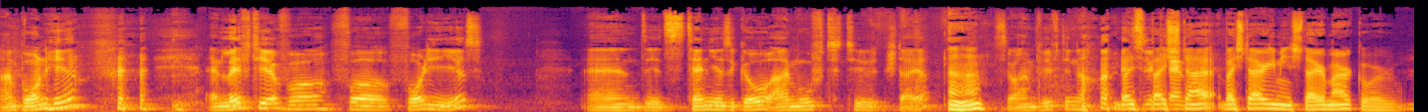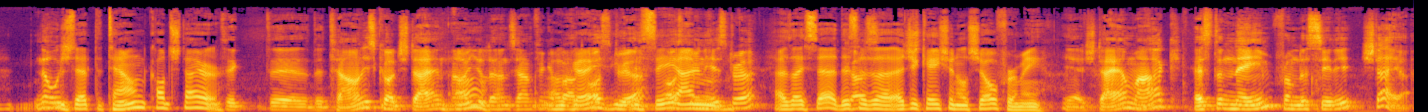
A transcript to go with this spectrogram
I'm born here and lived here for for 40 years. And it's 10 years ago I moved to Steyr. Uh huh. So I'm 50 now. By you by, Steyr, by Steyr, you mean Steiermark, or No, is that the town called Steyr? the, the, the town is called Steyr. Now you Oh. learn something about Okay. Austria. You see, Austrian I'm- history. As I said, this is an educational show for me. Yeah, Steiermark has the name from the city Steyr.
